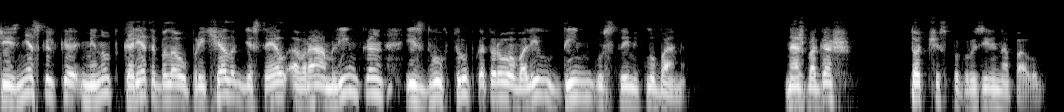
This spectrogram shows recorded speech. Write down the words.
Через несколько минут карета была у причала, где стоял Авраам Линкольн, из двух труб которого валил дым густыми клубами. Наш багаж тотчас погрузили на палубу.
